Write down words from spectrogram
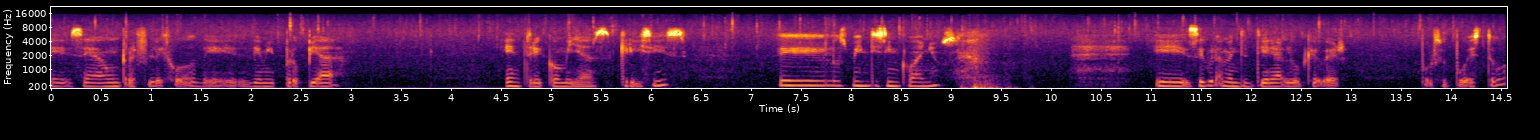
eh, sea un reflejo de, mi propia, entre comillas, crisis de los 25 años. Eh, seguramente tiene algo que ver, por supuesto,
